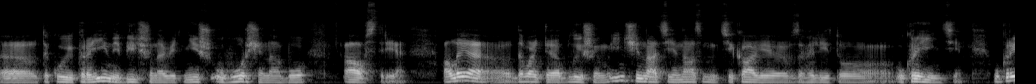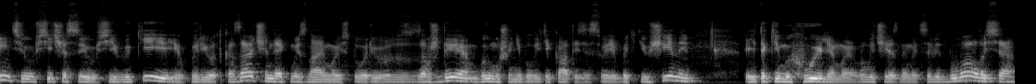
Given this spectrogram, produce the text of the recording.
е, такої країни більше навіть ніж Угорщина або Австрія. Але е, давайте облишимо інші нації. Нас цікаві взагалі-то українці. Українці у всі часи, у всі віки, і в період Казаччини, як ми знаємо історію, завжди вимушені були тікати зі своєї батьківщини. І такими хвилями величезними це відбувалося.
